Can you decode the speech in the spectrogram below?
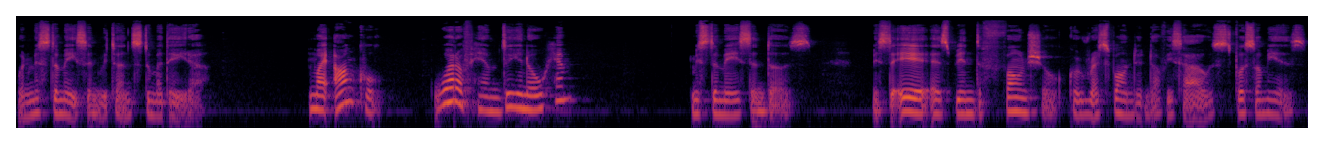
when Mr. Mason returns to Madeira. My uncle? What of him? Do you know him? Mr. Mason does. Mr. Eyre has been the financial correspondent of his house for some years.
